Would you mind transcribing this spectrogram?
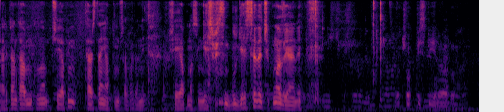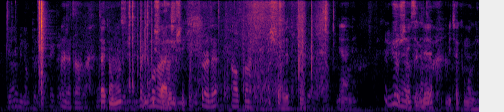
Berkant abim kullan şey yapayım tersten yaptım bu sefer hani şey yapmasın geçmesin. Bu geçse de çıkmaz yani. O çok pis bir iğne abi. Evet abi. Takımımız Takımımız bitmiş hali hazır. bu şekilde. Şöyle alttan. Şöyle tutayım. Yani şu Görünüyor sıkıntı şekilde yok. bir takım oluyor.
